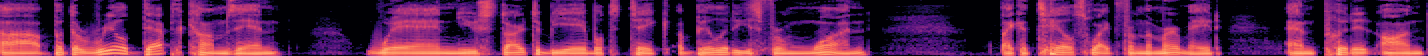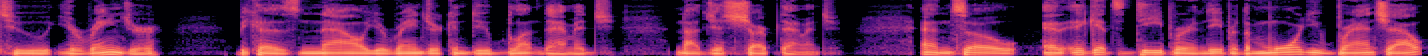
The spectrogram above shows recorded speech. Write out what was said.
Uh, but the real depth comes in when you start to be able to take abilities from one, like a tail swipe from the mermaid, and put it onto your ranger because now your ranger can do blunt damage, not just sharp damage. And so and it gets deeper and deeper. The more you branch out,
